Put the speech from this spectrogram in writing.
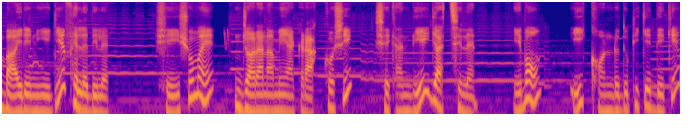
বাইরে নিয়ে গিয়ে ফেলে দিলে সেই সময়ে জরা নামে এক রাক্ষসী সেখান দিয়েই যাচ্ছিলেন। এবং এই খণ্ড দুটিকে দেখে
